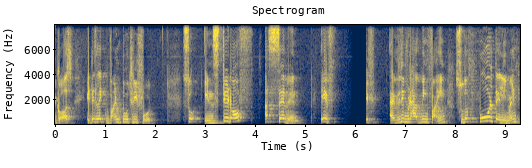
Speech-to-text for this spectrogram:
because it is like 1 2 3 4 so instead of a 7 if if everything would have been fine so the fourth element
